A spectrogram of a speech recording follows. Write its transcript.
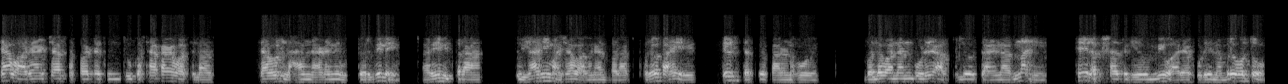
त्या वाऱ्याच्या सपाट्यातून तू कसा काय वाचलास? त्यावर लहान झाडाने उत्तर दिले. अरे मित्रा तुझ्या आणि माझ्या वागण्यात बराच फरक आहे. तेच त्याचं कारण होय. बलवानांपुढे आपलं चालणार नाही. हे लक्षात घेऊन मी वाऱ्यापुढे नम्र होतो.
